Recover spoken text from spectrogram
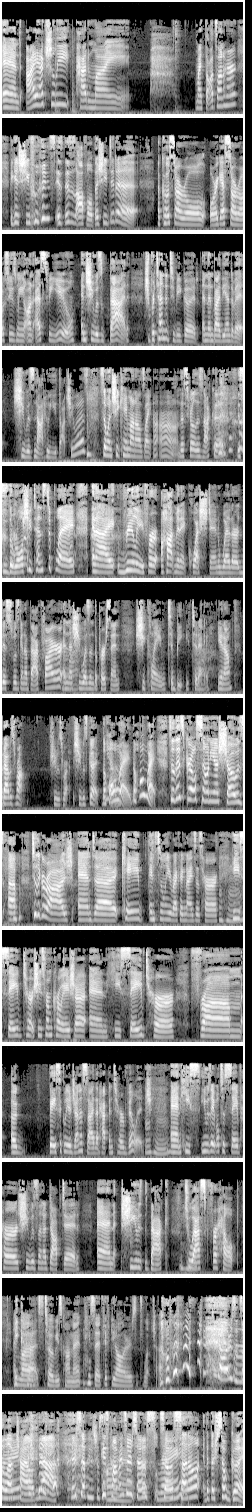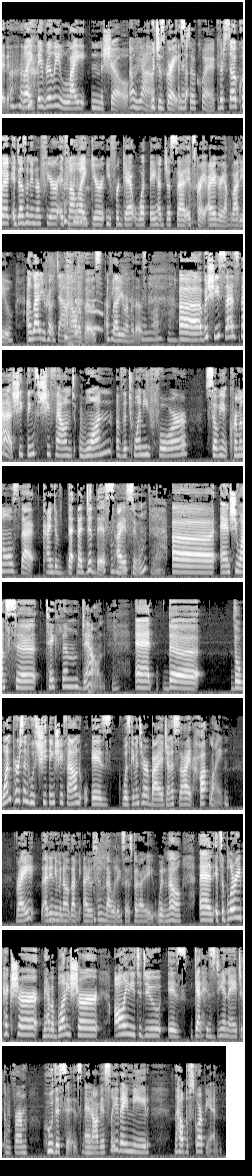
and I actually had my my thoughts on her because she was is this is awful, but she did a a co-star role or a guest star role, excuse me, on SVU, and she was bad. She pretended to be good, and then by the end of it, she was not who you thought she was. So when she came on, I was like, uh-uh, this girl is not good. This is the role she tends to play, and I really, for a hot minute, questioned whether this was going to backfire and that she wasn't the person she claimed to be today. You know, but I was wrong. She was right. She was good the whole way. The whole way. So this girl Sonia shows up to the garage, and uh, Cabe instantly recognizes her. Mm-hmm. He saved her. She's from Croatia, and he saved her from a basically a genocide that happened to her village. Mm-hmm. And he he was able to save her. She was then adopted, and she was back to ask for help Mm-hmm. I love because Toby's comment. He said fifty dollars. It's a love child. dollars it's a love child. Yeah, they're so his comments it. are so so Right? Uh-huh. subtle, but they're so good. Like they really lighten the show. oh yeah, which is great. And they're so quick. They're so quick. It doesn't interfere. It's not like you're you forget what they had just said. It's great. I agree. I'm glad you. I'm glad you wrote down all of those. I'm glad you remember those. Uh, but she says that she thinks she found one of the 24 Soviet criminals that kind of that that did this. I assume, uh, and she wants to take them down. Yeah. And the the one person who she thinks she found is was given to her by a genocide hotline right? I didn't even know that. I assumed that would exist, but I wouldn't know. And it's a blurry picture. They have a bloody shirt. All I need to do is get his DNA to confirm who this is. And obviously, they need the help of Scorpion,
